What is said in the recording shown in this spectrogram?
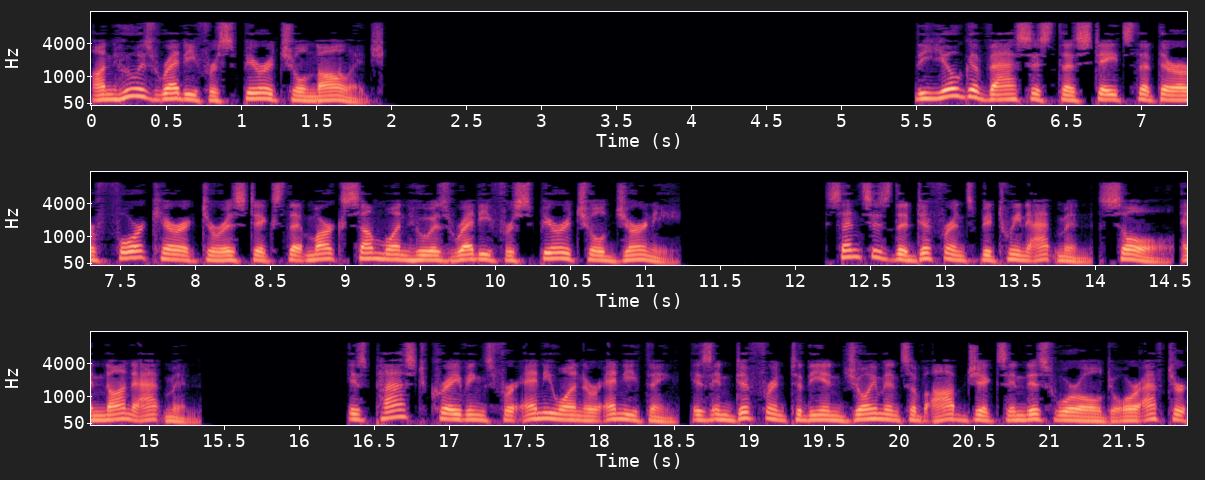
On who is ready for spiritual knowledge The Yoga Vasistha states that there are four characteristics that mark someone who is ready for spiritual journey. Senses the difference between Atman soul and non-Atman. Is past cravings for anyone or anything, is indifferent to the enjoyments of objects in this world or after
